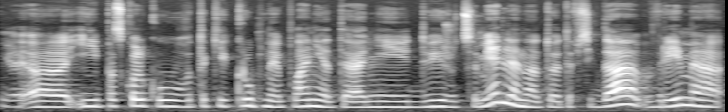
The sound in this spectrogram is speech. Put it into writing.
Э, и поскольку вот такие крупные планеты, они движутся медленно, то это всегда время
